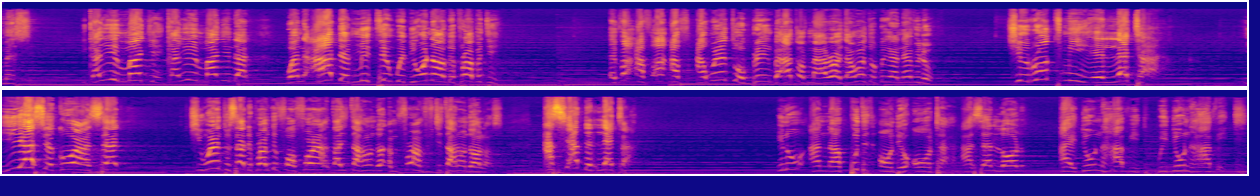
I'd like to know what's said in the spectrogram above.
Mercy. Can you imagine? Can you imagine that when I had a meeting with the owner of the property? If I, if I, if I wanted to bring back out of my rush, I wanted to bring an envelope. She wrote me a letter years ago and said she went to sell the property for $450,000. Um, I saved the letter. You know, and I put it on the altar. I said, Lord, I don't have it. We don't have it.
